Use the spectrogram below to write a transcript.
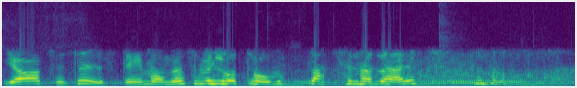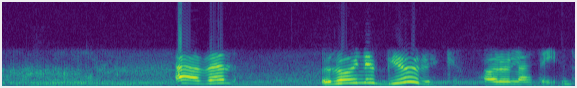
Ja, precis. Det är många som vill låta om platserna där. Även Roine Björk har rullat in.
